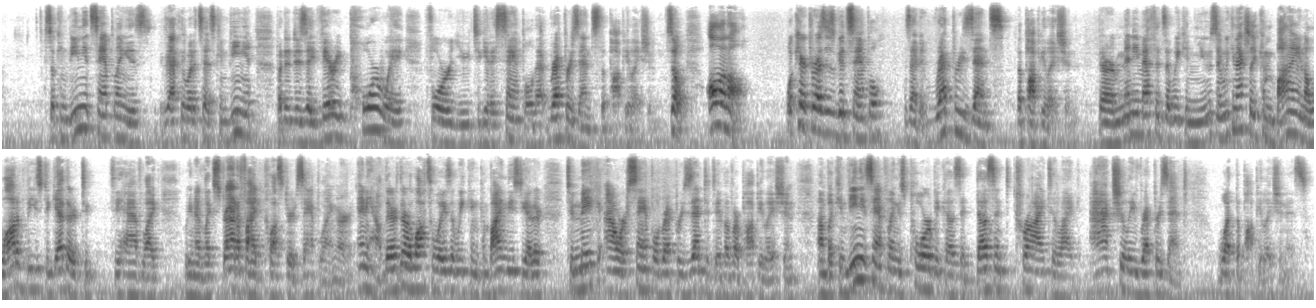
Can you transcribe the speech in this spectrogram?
So convenient sampling is exactly what it says, convenient, but it is a very poor way for you to get a sample that represents the population. So all in all, what characterizes a good sample? Is that it represents the population. There are many methods that we can use, and we can actually combine a lot of these together to, to have like, we can have like stratified cluster sampling, or anyhow, there, there are lots of ways that we can combine these together to make our sample representative of our population. Um, but convenient sampling is poor because it doesn't try to like actually represent what the population is.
